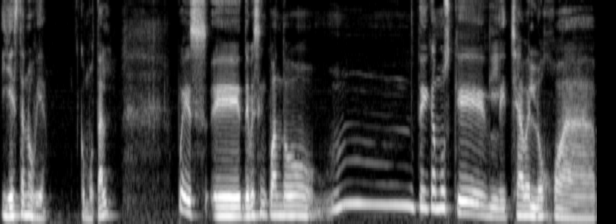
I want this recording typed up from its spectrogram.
Y esta novia, como tal, pues eh, de vez en cuando, mm, digamos que le echaba el ojo a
